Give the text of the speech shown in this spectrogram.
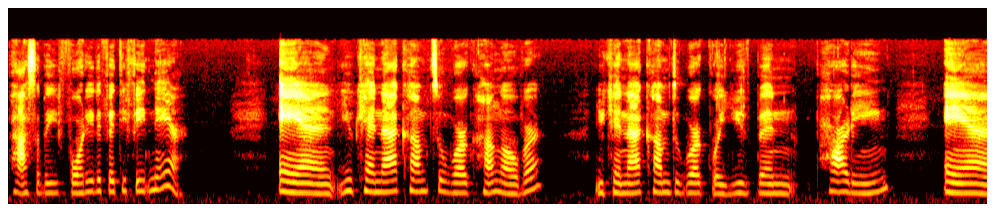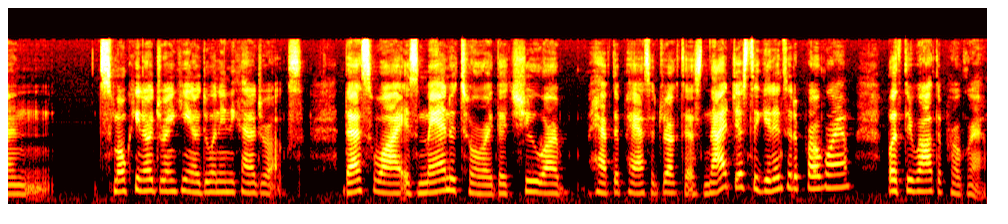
possibly 40 to 50 feet in the air. And you cannot come to work hungover. You cannot come to work where you've been partying and smoking or drinking or doing any kind of drugs. That's why it's mandatory that you are have to pass a drug test, not just to get into the program, but throughout the program.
